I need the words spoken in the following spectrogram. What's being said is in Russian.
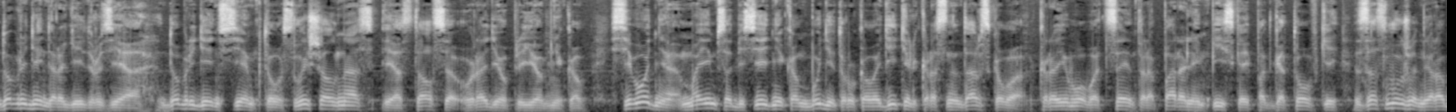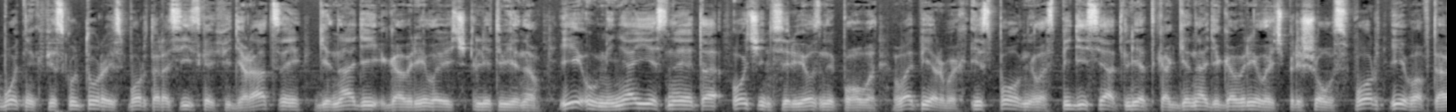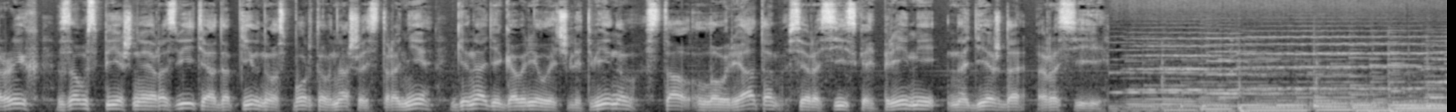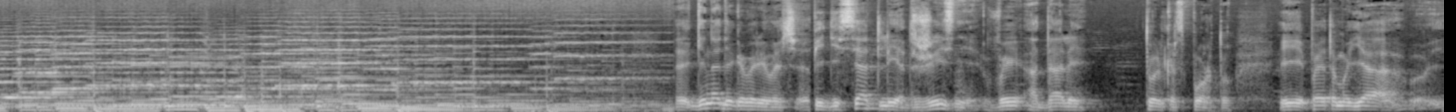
Добрый день, дорогие друзья! Добрый день всем, кто услышал нас и остался у радиоприемников. Сегодня моим собеседником будет руководитель Краснодарского краевого центра паралимпийской подготовки, заслуженный работник физкультуры и спорта Российской Федерации Геннадий Гаврилович Литвинов. И у меня есть на это очень серьезный повод. Во-первых, исполнилось 50 лет, как Геннадий Гаврилович пришел в спорт, и во-вторых, за успешное развитие адаптивного спорта в нашей стране Геннадий Гаврилович Литвинов стал лауреатом Всероссийской премии «Надежда России». Геннадий Гаврилович, 50 лет жизни вы отдали только спорту. И поэтому я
